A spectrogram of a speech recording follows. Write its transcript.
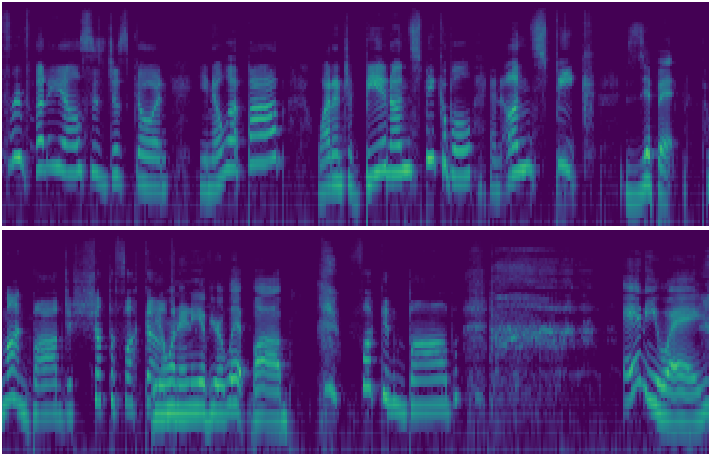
everybody else is just going, you know what, Bob? Why don't you be an unspeakable and unspeak? Zip it. Come on, Bob, just shut the fuck up. You don't want any of your lip, Bob. Fucking Bob. Anyway,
